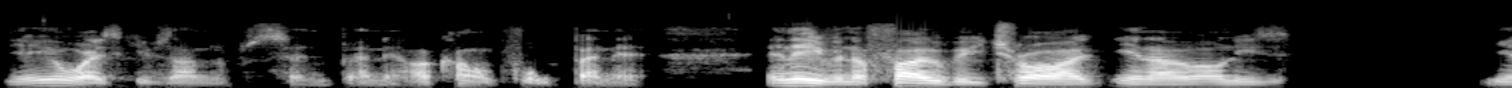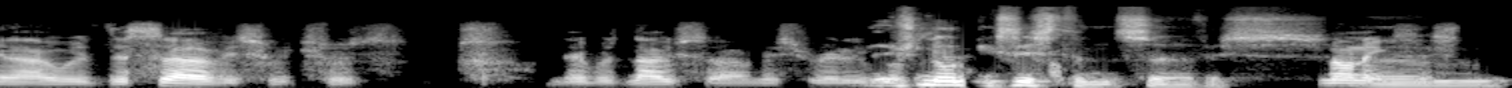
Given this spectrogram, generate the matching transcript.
yeah, he always gives hundred percent. Bennett, I can't fault Bennett, and even a Afobe tried. You know, on his, you know, with the service, which was there was no service really. There's non-existent service. Non-existent. Um,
